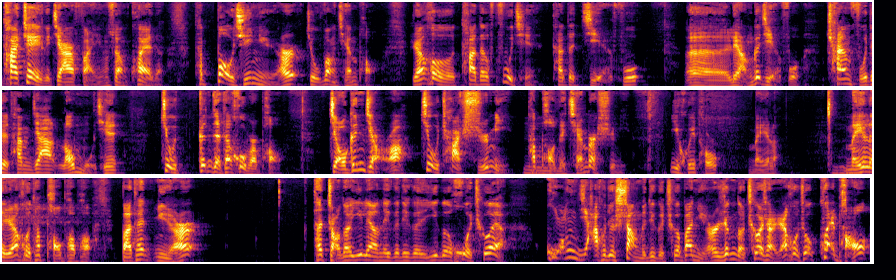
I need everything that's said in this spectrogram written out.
他这个家反应算快的，他抱起女儿就往前跑，然后他的父亲、他的姐夫，呃，两个姐夫搀扶着他们家老母亲，就跟在他后边跑，脚跟脚啊就差十米，他跑在前边十米，一回头没了，没了，然后他跑跑跑，把他女儿他找到一辆那个那个一个货车呀，咣家伙就上了这个车，把女儿扔到车上，然后说快跑。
